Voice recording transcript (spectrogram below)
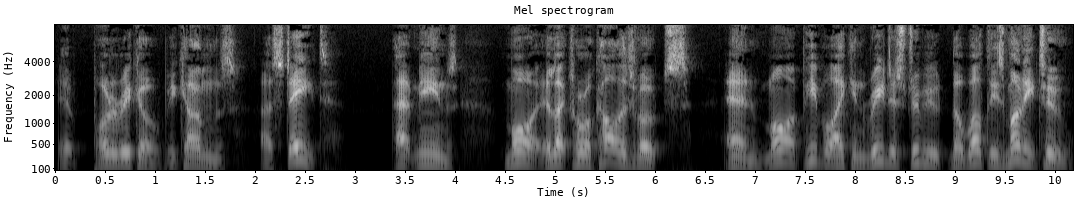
if Puerto Rico becomes a state, that means more electoral college votes and more people I can redistribute the wealthy's money to.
